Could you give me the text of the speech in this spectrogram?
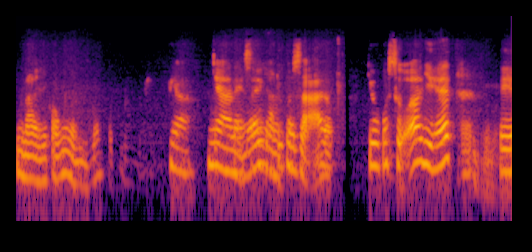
này không mình dạ nhà này xây chú có xả rồi chưa có sữa gì hết. Ừ. thì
